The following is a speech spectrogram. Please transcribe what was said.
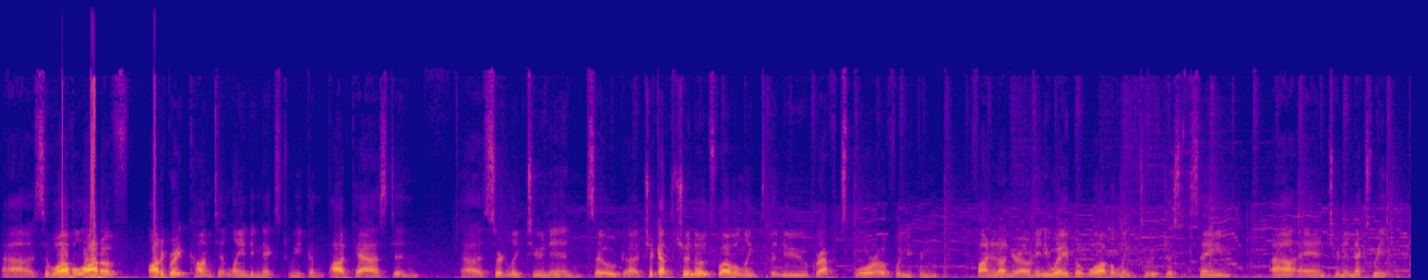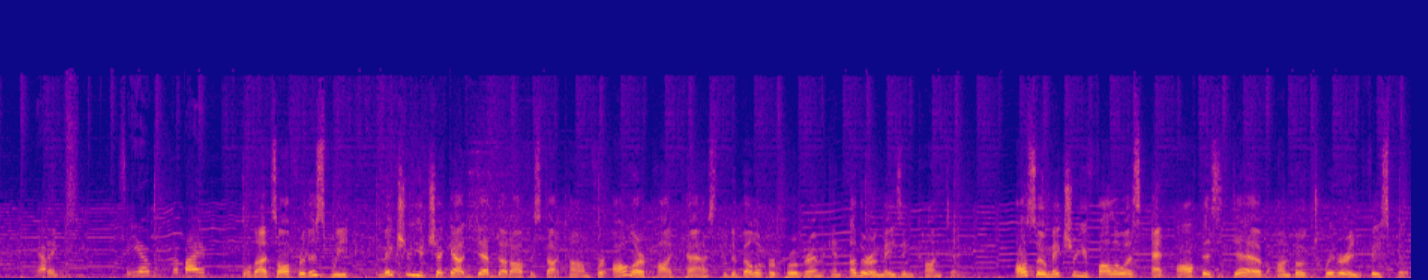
Uh, so we'll have a lot of a lot of great content landing next week on the podcast, and uh, certainly tune in. So uh, check out the show notes. We'll have a link to the new Graph Explorer. Hopefully you can find it on your own anyway, but we'll have a link to it just the same. Uh, and tune in next week. Yep. Thanks. See you. Bye bye. Well, that's all for this week. Make sure you check out dev.office.com for all our podcasts, the developer program, and other amazing content. Also, make sure you follow us at Office Dev on both Twitter and Facebook.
